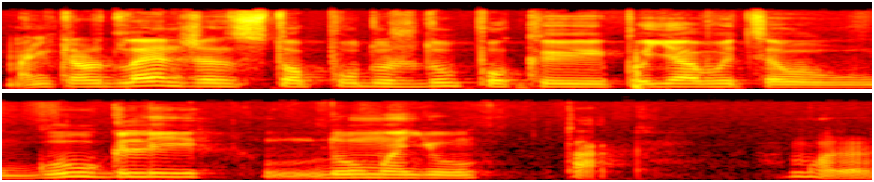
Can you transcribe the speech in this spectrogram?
Minecraft Legends то подожду, поки появиться в Гуглі, думаю. Так, може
